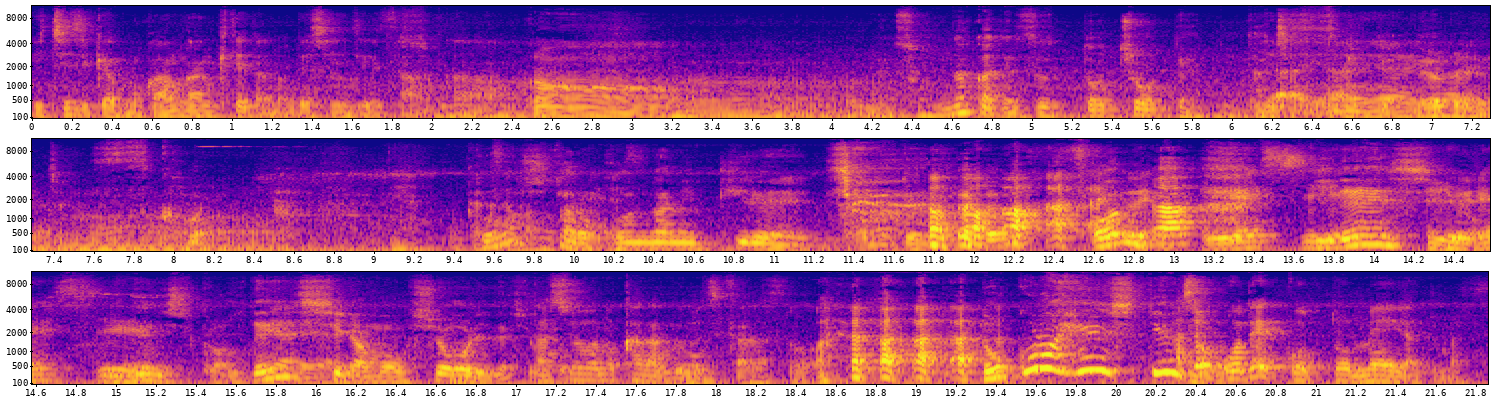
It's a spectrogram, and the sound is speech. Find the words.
一時期はもうガンガン来てたので新人さんが。か。その中でずっと頂点にい立ち続けてるすごいどうしたらこんななに綺麗に保てるの？そんな？嬉しい。遺伝子よ。嬉しい。遺伝子か。遺伝子がもう勝利でしょ。多少の科学の力そうどこら辺知ってん多少のおでこと目やってます。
